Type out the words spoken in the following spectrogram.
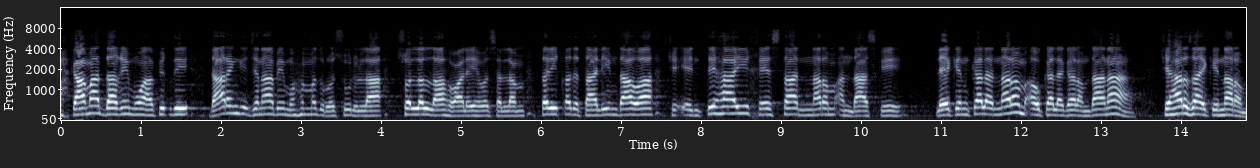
احکامات داغه موافق دي دارنګ جناب محمد رسول الله صلی الله علیه وسلم طریقه د تعلیم داوا چې انتهایی خيستا نرم انداز کې لیکن کله نرم او کله ګرم دانا چې هر ځای کې نرم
